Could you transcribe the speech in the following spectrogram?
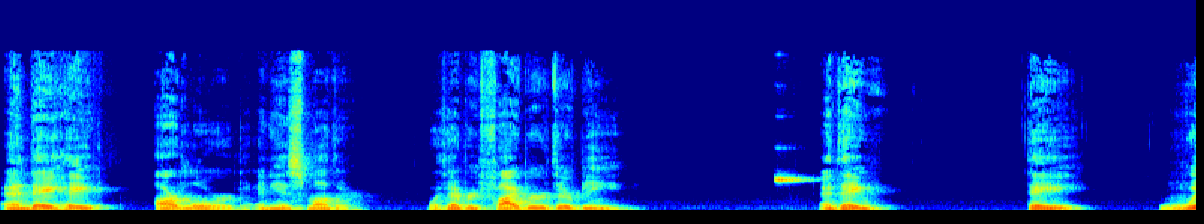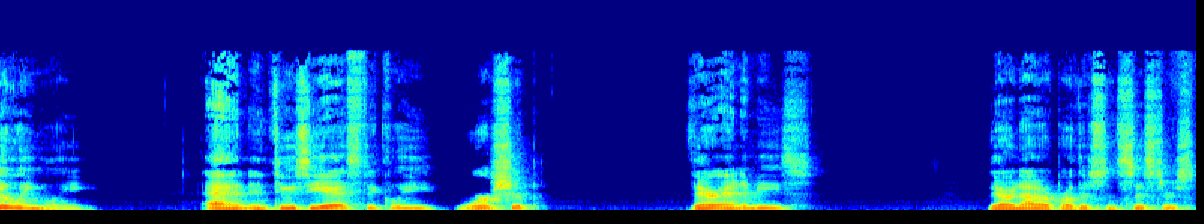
and they hate our Lord and His mother with every fiber of their being, and they, they willingly and enthusiastically worship their enemies, they are not our brothers and sisters.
